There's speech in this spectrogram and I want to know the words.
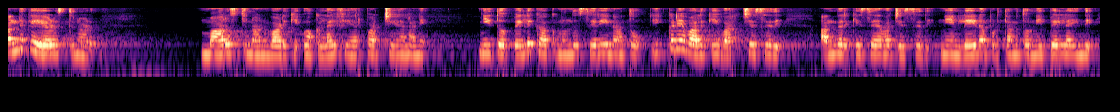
అందుకే ఏడుస్తున్నాడు. మారుస్తున్నాను వాడికి ఒక లైఫ్ ఏర్పాటు చేయాలని. నీతో పెళ్ళి కాకముందు సిరి నాతో ఇక్కడే వాళ్ళకి వర్క్ చేసేది. అందరికీ సేవ చేసేది. నేను లేనప్పుడు తనతో నీ పెళ్ళయింది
